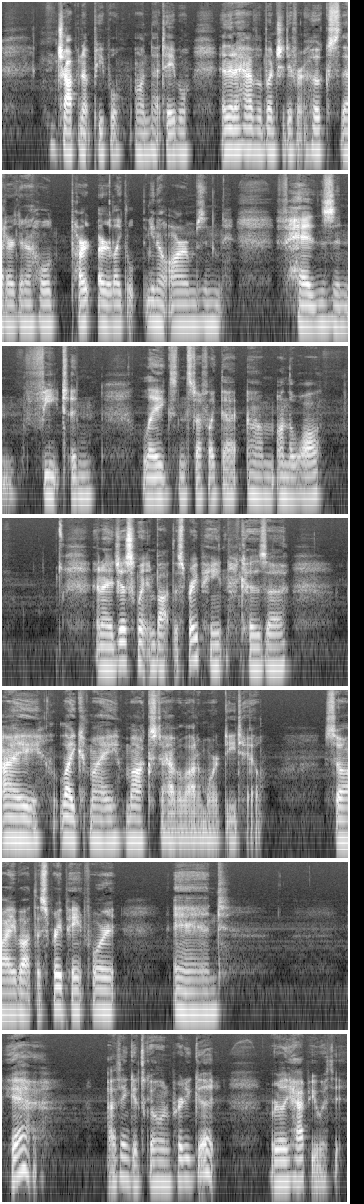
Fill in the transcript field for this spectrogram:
chopping up people on that table. And then I have a bunch of different hooks that are gonna hold part or like you know arms and heads and feet and legs and stuff like that um, on the wall. And I just went and bought the spray paint because uh, I like my mocks to have a lot of more detail. So I bought the spray paint for it, and yeah, I think it's going pretty good. Really happy with it.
